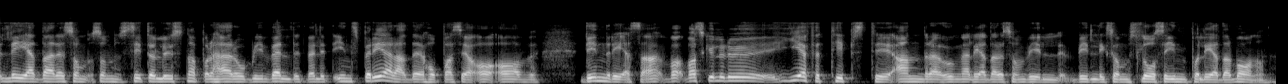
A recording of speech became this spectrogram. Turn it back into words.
ledare som, som sitter och lyssnar på det här och blir väldigt, väldigt inspirerade hoppas jag av, av din resa. Va, vad skulle du ge för tips till andra unga ledare som vill, vill liksom slå sig in på ledarbanan?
